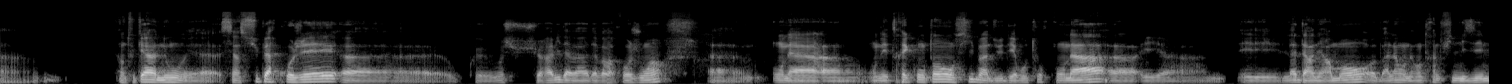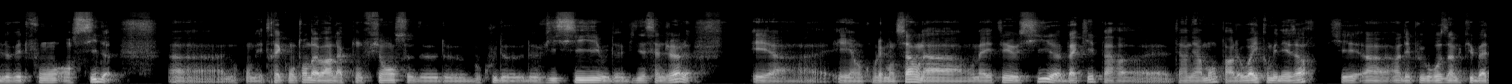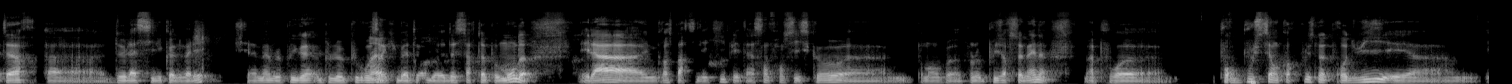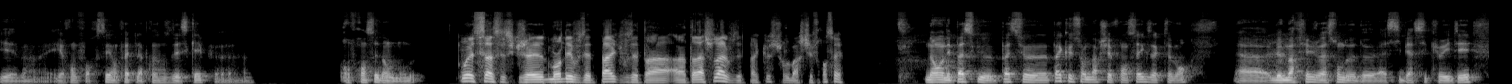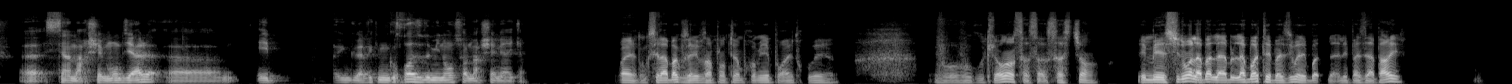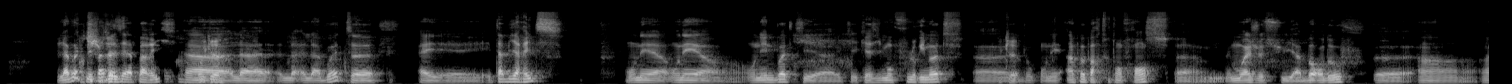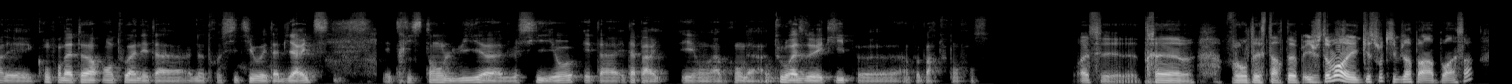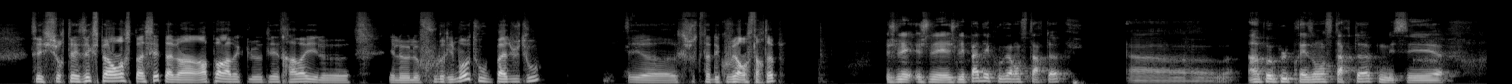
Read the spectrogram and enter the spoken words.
en tout cas, nous, euh, c'est un super projet euh, que moi, je suis ravi d'avoir rejoint. Euh, on, a, on est très content aussi ben, du, des retours qu'on a. et, et, là, dernièrement, ben, là, on est en train de finaliser une levée de fonds en seed. donc, on est très content d'avoir la confiance de, de beaucoup de, de, VC ou de business angel. Et, euh, et, en complément de ça, on a, on a été aussi euh, backé par, euh, dernièrement par le Y Combinator, qui est un des plus gros incubateurs de la Silicon Valley. Je dirais même le plus, le plus gros incubateur de, de start-up au monde. Et là, une grosse partie de l'équipe est à San Francisco pendant, pendant, plusieurs semaines bah, pour, pour booster encore plus notre produit et, et, ben, et renforcer en fait la présence d'Escape en France et dans le monde. Ouais, ça, c'est ce que j'avais demandé. Vous êtes pas, vous êtes à, l'international, vous n'êtes pas que sur le marché français. Non, on n'est pas, que, pas, pas que sur le marché français exactement. Euh, le marché de façon de, de la cybersécurité, euh, c'est un marché mondial euh, et avec une grosse dominance sur le marché américain. Ouais, donc c'est là-bas que vous allez vous implanter en premier pour aller trouver vos, vos clients. Non, ça, ça, ça, se tient. Et mais sinon, la, la, la boîte est basée où? Elle est, elle est basée à Paris. La boîte n'est pas basée à Paris. la, la, la, boîte, est à Biarritz. On est, on est, on est une boîte qui est, qui est quasiment full remote, euh, donc on est un peu partout en France. Euh, moi, je suis à Bordeaux. Euh, un, un, des cofondateurs, Antoine, est à notre CTO est à Biarritz, et Tristan, lui, le CEO, est à, est à Paris. Et on, après, on a tout le reste de l'équipe un peu partout en France. Ouais, c'est très volonté startup. Et justement, il y a une question qui me vient par rapport à ça c'est que sur tes expériences passées, tu avais un rapport avec le télétravail et le, et le, full remote ou pas du tout? Et euh, quelque chose que tu as découvert en startup? Je ne l'ai pas découvert en startup. Euh, un peu plus présent en startup, mais c'est.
